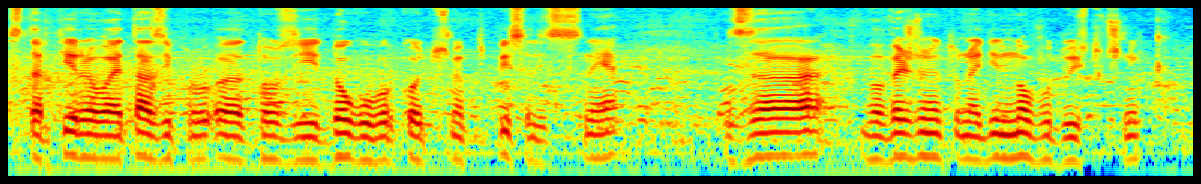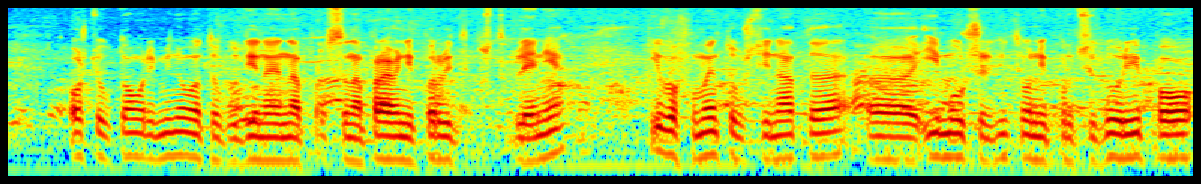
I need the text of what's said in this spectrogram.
Стартирала е тази, този договор, който сме подписали с нея за въвеждането на един нов водоисточник. Още октомври миналата година е, са направени първите постъпления и в момента общината има учредителни процедури по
